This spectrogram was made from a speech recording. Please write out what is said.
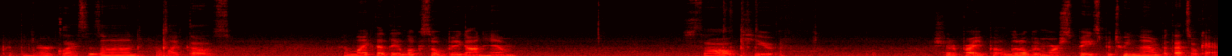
put the nerd glasses on. I like those. I like that they look so big on him. So cute. Should have probably put a little bit more space between them, but that's okay.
